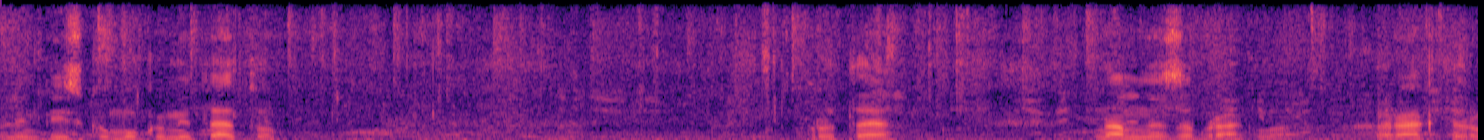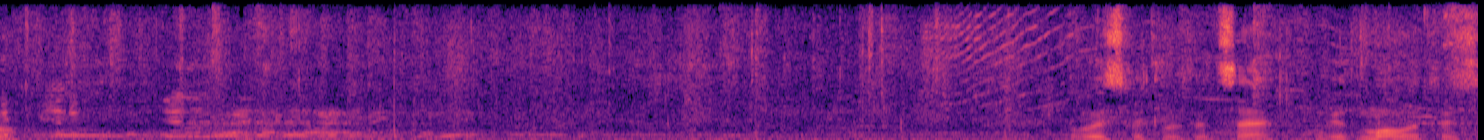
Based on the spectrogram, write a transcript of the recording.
Олімпійському комітету. Проте нам не забракло характеру. Висвітлити це, відмовитись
